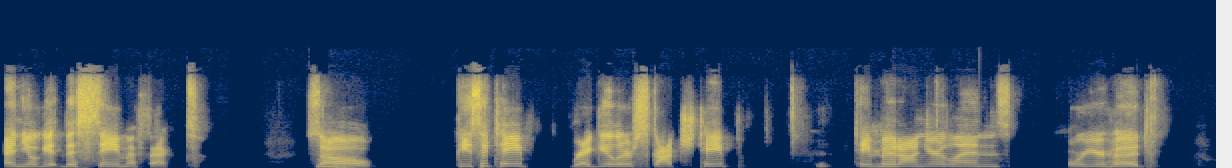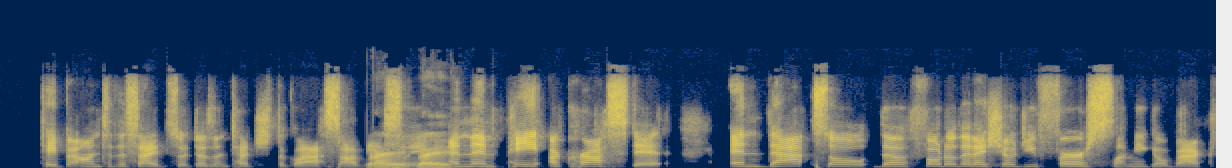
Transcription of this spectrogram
and you'll get the same effect. So piece of tape, regular scotch tape, tape it on your lens or your hood, tape it onto the side so it doesn't touch the glass, obviously, right. and then paint across it. And that, so the photo that I showed you first, let me go back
